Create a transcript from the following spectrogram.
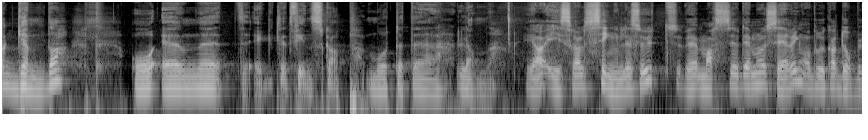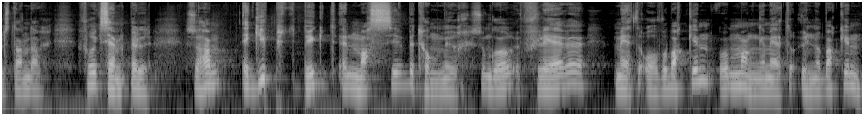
agenda og en, et, egentlig et fiendskap mot dette landet. Ja, Israel singles ut ved massiv demonisering og bruk av dobbeltstandard. F.eks. så har Egypt bygd en massiv betongmur som går flere meter over bakken og mange meter under bakken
